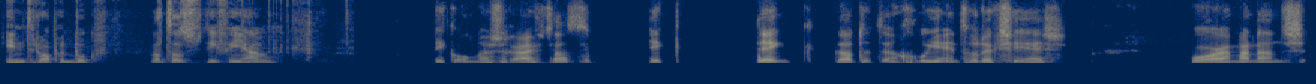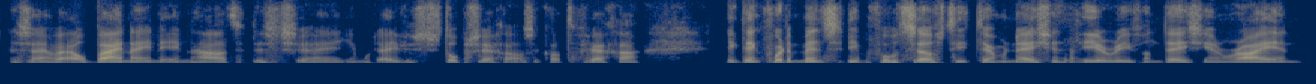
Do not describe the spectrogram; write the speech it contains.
intro op het boek. Wat was die van jou? Ik onderschrijf dat. Ik denk dat het een goede introductie is. Voor, maar dan zijn we al bijna in de inhoud. Dus eh, je moet even stop zeggen als ik al te ver ga. Ik denk voor de mensen die bijvoorbeeld zelfs die termination theory van Daisy en Ryan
